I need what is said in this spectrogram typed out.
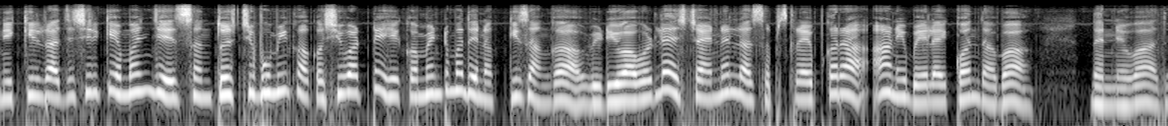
निखिल राजशिर्के म्हणजे संतोषची भूमिका कशी वाटते हे कमेंटमध्ये नक्की सांगा. व्हिडिओ आवडल्यास चॅनलला सबस्क्राईब करा आणि बेल आयकॉन दाबा. धन्यवाद.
